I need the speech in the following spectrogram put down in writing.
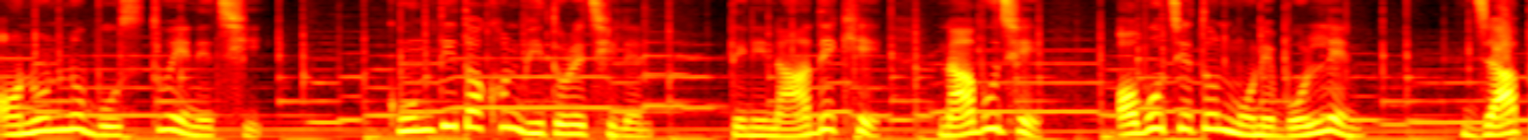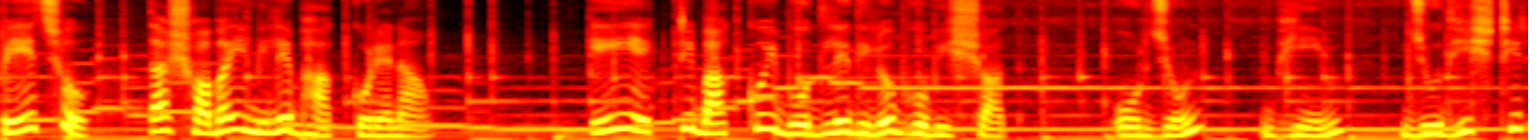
অনন্য বস্তু এনেছি। কুন্তি তখন ভিতরে ছিলেন। তিনি না দেখে, না বুঝে অবচেতন মনে বললেন, যা পেয়েছ, তা সবাই মিলে ভাগ করে নাও। এই একটি বাক্যই বদলে দিল ভবিষ্যৎ। অর্জুন, ভীম, যুধিষ্ঠির,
